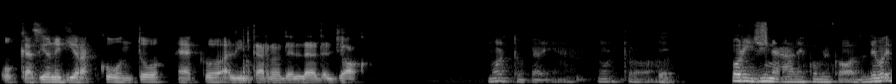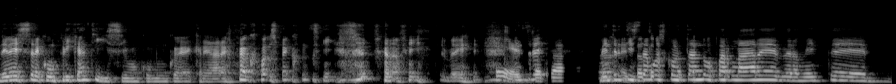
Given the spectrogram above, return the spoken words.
occasione di racconto ecco, all'interno del, del gioco. Molto carino, molto... Sì. originale come cosa. Deve, deve, essere complicatissimo comunque creare una cosa così, veramente. Perché, eh, mentre, stata, mentre ti stavo ascoltando parlare, veramente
